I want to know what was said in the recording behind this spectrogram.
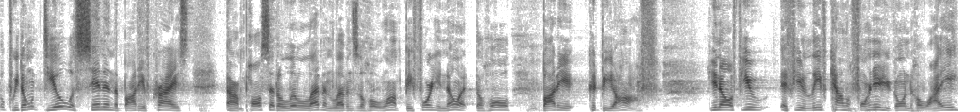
if we don't deal with sin in the body of Christ, um, Paul said a little leaven leavens the whole lump. Before you know it, the whole body could be off. You know, if you if you leave California, you're going to Hawaii,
